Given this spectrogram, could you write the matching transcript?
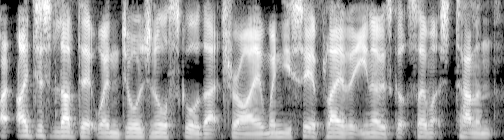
I, I, just loved it when George North scored that try, and when you see a player that you know has got so much talent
